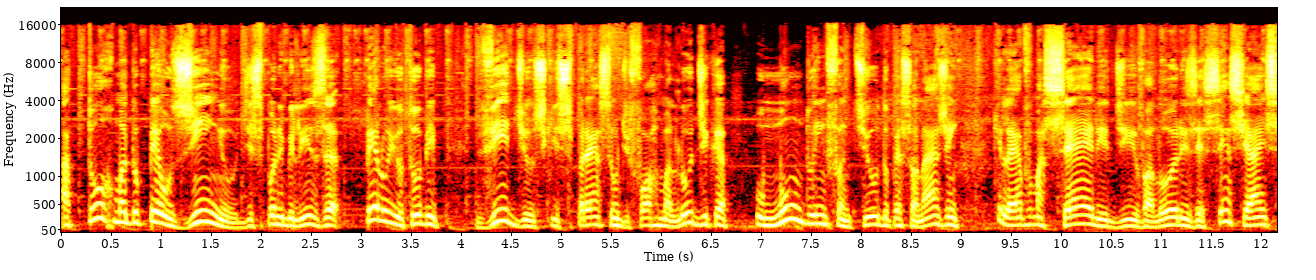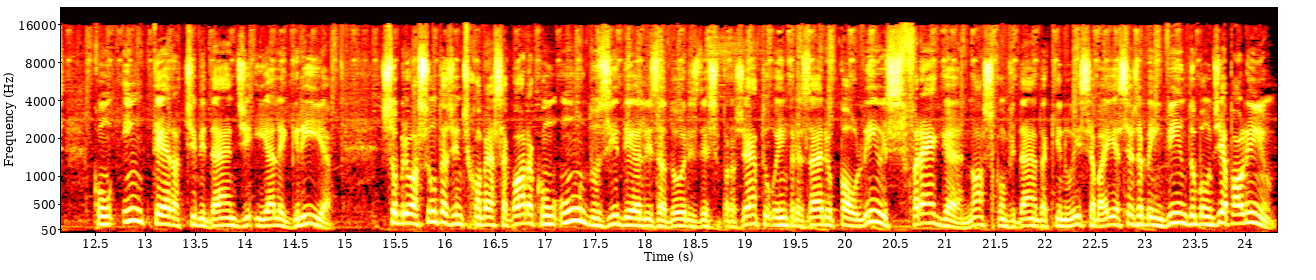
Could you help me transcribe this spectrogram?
a turma do Peuzinho disponibiliza pelo YouTube vídeos que expressam de forma lúdica o mundo infantil do personagem, que leva uma série de valores essenciais com interatividade e alegria. Sobre o assunto, a gente conversa agora com um dos idealizadores desse projeto, o empresário Paulinho Esfrega, nosso convidado aqui no Issa Bahia. Seja bem-vindo. Bom dia, Paulinho.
